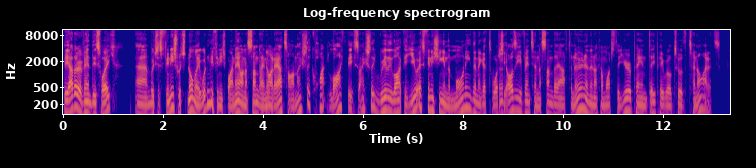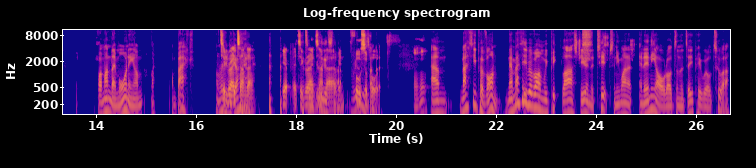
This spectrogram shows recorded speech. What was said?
The other event this week, um, which is finished, which normally wouldn't be finished by now on a Sunday night our time, I actually quite like this. I actually really like the US finishing in the morning. Then I get to watch Mm. the Aussie event on a Sunday afternoon, and then I can watch the European DP World Tour tonight. It's by Monday morning. I'm like, I'm back. I'm It's a great. Sunday. Yep, it's a It's great really good Sunday. I mean, full good support. Sunday. Mhm. Um, Matthieu Pavon. Now, Matthieu Pavon, we picked last year in the tips, and he won it at any old odds on the DP World Tour.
